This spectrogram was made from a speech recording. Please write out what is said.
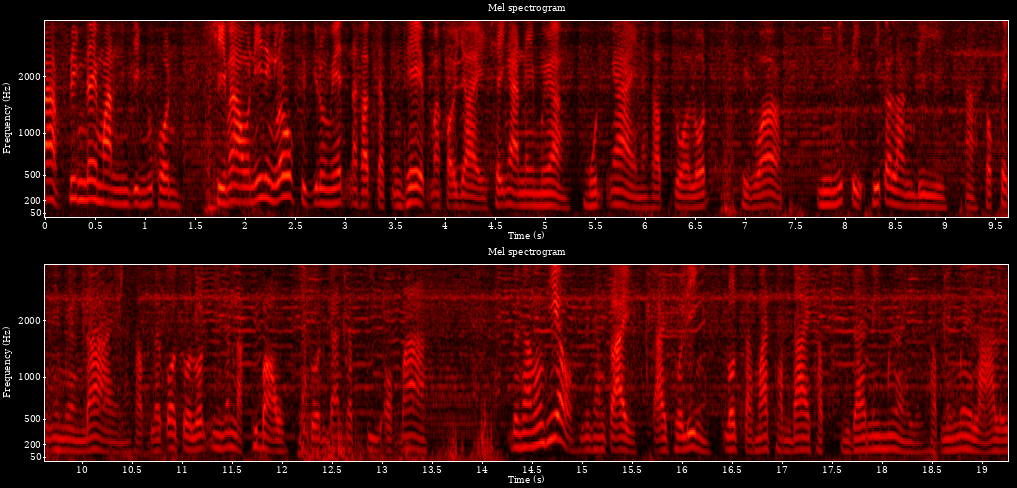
มากๆ ซิ่งได้มันจริงๆทุกคน ขี่มาวันนี้ 160 กิโลเมตรนะครับ จากกรุงเทพมาเขาใหญ่ใช้งานในเมืองมุดง่ายนะครับ ตัวรถถือว่ามีมิติที่กำลังดีอะซอกเซกในเมืองได้นะครับ แล้วก็ตัวรถมีน้ำหนักที่เบา ส่วนการขับขี่ออกมา เดินทางท่องเที่ยวเดินทางไกลสไตล์ทัวริงรถสามารถทำได้ขับขี่ได้ไม่เมื่อยเลยครับไม่เมื่อยล้าเล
